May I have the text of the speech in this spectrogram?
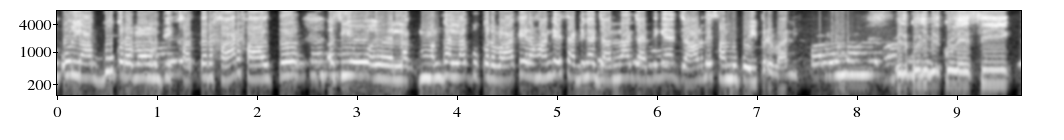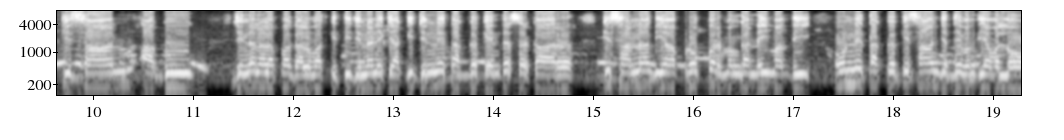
ਉਹ ਲਾਗੂ ਕਰਵਾਉਣ ਦੀ ਖਾਤਰ ਹਰ ਹਾਲਤ ਅਸੀਂ ਉਹ ਮੰਗਾਂ ਲਾਗੂ ਕਰਵਾ ਕੇ ਰਹਾਂਗੇ ਸਾਡੀਆਂ ਜਾਨਾਂ ਜਾਂਦੀਆਂ ਜਾਣ ਦੇ ਸਾਨੂੰ ਕੋਈ ਪਰਵਾਹ ਨਹੀਂ। ਬਿਲਕੁਲ ਜੀ ਬਿਲਕੁਲ ਐਸੀ ਕਿਸਾਨ ਆਗੂ ਜਿਨ੍ਹਾਂ ਨਾਲ ਆਪਾਂ ਗੱਲਬਾਤ ਕੀਤੀ, ਜਿਨ੍ਹਾਂ ਨੇ ਕਿਹਾ ਕਿ ਜਿੰਨੇ ਤੱਕ ਕੇਂਦਰ ਸਰਕਾਰ ਕਿਸਾਨਾਂ ਦੀਆਂ ਪ੍ਰੋਪਰ ਮੰਗਾਂ ਨਹੀਂ ਮੰਨਦੀ ਉਹਨੇ ਤੱਕ ਕਿਸਾਨ ਜਥੇਬੰਦੀਆਂ ਵੱਲੋਂ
